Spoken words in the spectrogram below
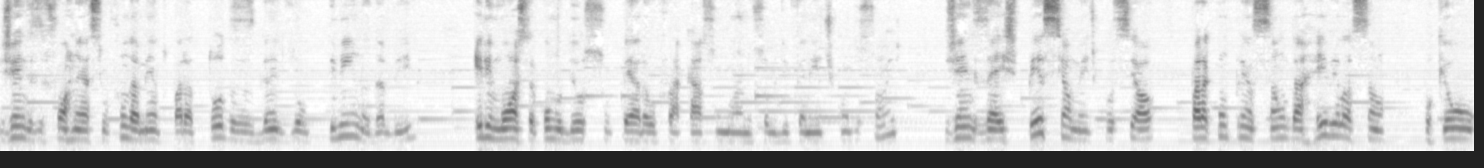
Gênesis fornece o fundamento para todas as grandes doutrinas da Bíblia ele mostra como Deus supera o fracasso humano sob diferentes condições. Gênesis é especialmente crucial para a compreensão da revelação, porque o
